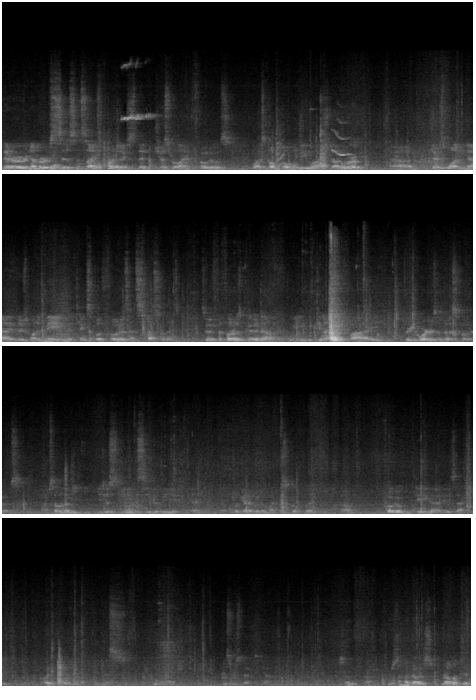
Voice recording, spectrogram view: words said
there are a number of citizen science projects that just rely on photos. One is called bumblebeewatch.org. Um, there's one, uh, there's one in Maine that takes both photos and specimens. So if the photo's good enough, we, we can identify three quarters of those photos. Some of them, you, you just need to see the bee and look at it with a microscope, but, um, photo data is actually quite important in this, uh, this respect, yeah. So um, for some of those relative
